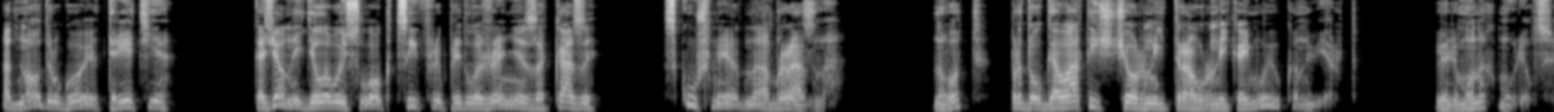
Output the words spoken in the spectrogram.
Одно, другое, третье. Казенный деловой слог, цифры, предложения, заказы. Скучно и однообразно. Но вот продолговатый с черной траурной каймою конверт. Вельмо нахмурился.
